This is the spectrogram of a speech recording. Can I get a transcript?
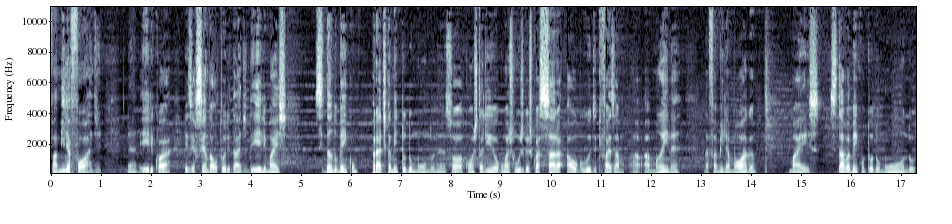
família Ford. Né? Ele com a, exercendo a autoridade dele, mas se dando bem com praticamente todo mundo. Né? Só consta ali algumas rusgas com a Sarah Allgood, que faz a, a, a mãe né? da família Morgan, mas se dava bem com todo mundo.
